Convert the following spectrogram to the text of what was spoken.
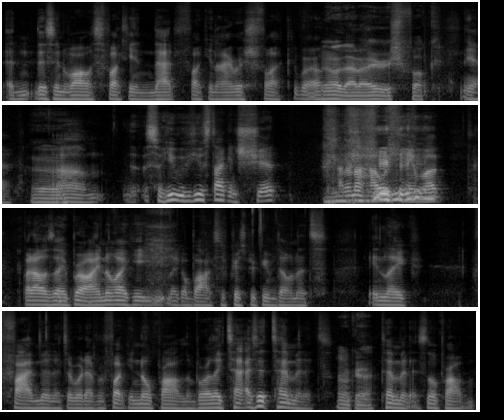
And this involves fucking that fucking Irish fuck, bro. No, that Irish fuck. Yeah. Uh, Um. So he he was talking shit I don't know how it came up, but I was like, bro, I know I could eat like a box of Krispy Kreme donuts in like five minutes or whatever. Fucking no problem, bro. Like ten, I said ten minutes. Okay. Ten minutes, no problem.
